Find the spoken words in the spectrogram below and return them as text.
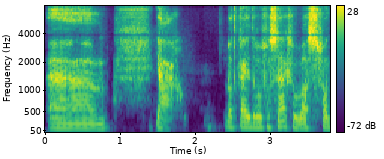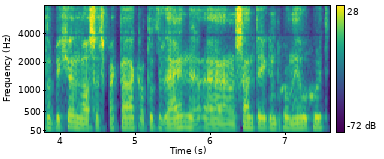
Um, ja, wat kan je erover zeggen? Was, van het begin was het spektakel tot het einde. Uh, begon heel goed.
